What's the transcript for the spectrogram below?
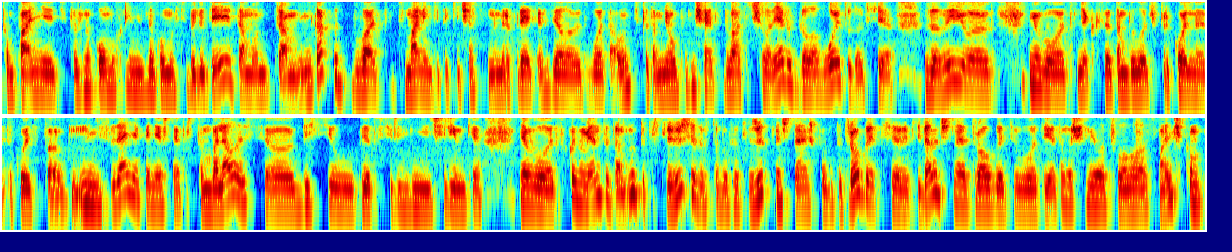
компанией типа знакомых или незнакомых тебе людей. Там он прям не как вот бывает эти маленькие такие часто на мероприятиях делают, вот, а он типа там у него помещается 20 человек человек с головой туда все заныривают. Вот. Мне как-то там было очень прикольное такое, типа, ну, не свидание, конечно, я просто там валялась э, без сил где-то в середине вечеринки. Вот. В какой-то момент ты там, ну, ты просто лежишь, рядом с тобой кто-то лежит, ты начинаешь кого-то трогать, э, тебя начинают трогать, вот. И я там очень мило целовалась с мальчиком,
